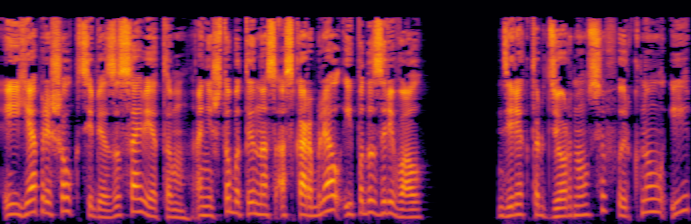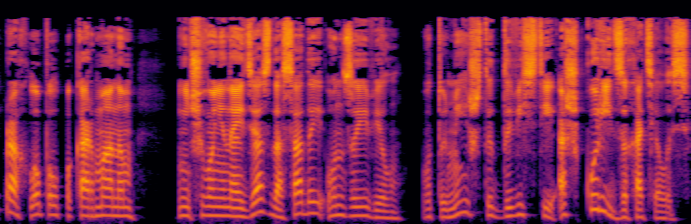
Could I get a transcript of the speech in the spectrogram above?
И я пришел к тебе за советом, а не чтобы ты нас оскорблял и подозревал. Директор дернулся, фыркнул и прохлопал по карманам. Ничего не найдя, с досадой он заявил: "Вот умеешь ты довести, аж курить захотелось.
